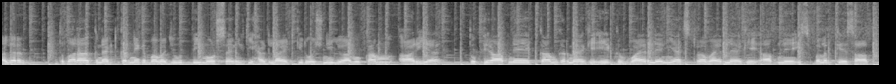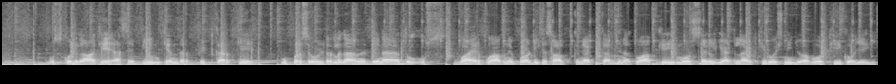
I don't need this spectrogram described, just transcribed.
अगर दोबारा कनेक्ट करने के बावजूद भी मोटरसाइकिल की हेडलाइट की रोशनी जो है वो कम आ रही है तो फिर आपने एक काम करना है कि एक वायर लेनी है एक्स्ट्रा वायर लेके आपने इस बल्ब के साथ उसको लगा के ऐसे बीम के अंदर फिट करके ऊपर से होल्डर लगा देना है तो उस वायर को आपने बॉडी के साथ कनेक्ट कर देना। तो आपकी मोटरसाइकिल की हेडलाइट की रोशनी जो है वो ठीक हो जाएगी।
